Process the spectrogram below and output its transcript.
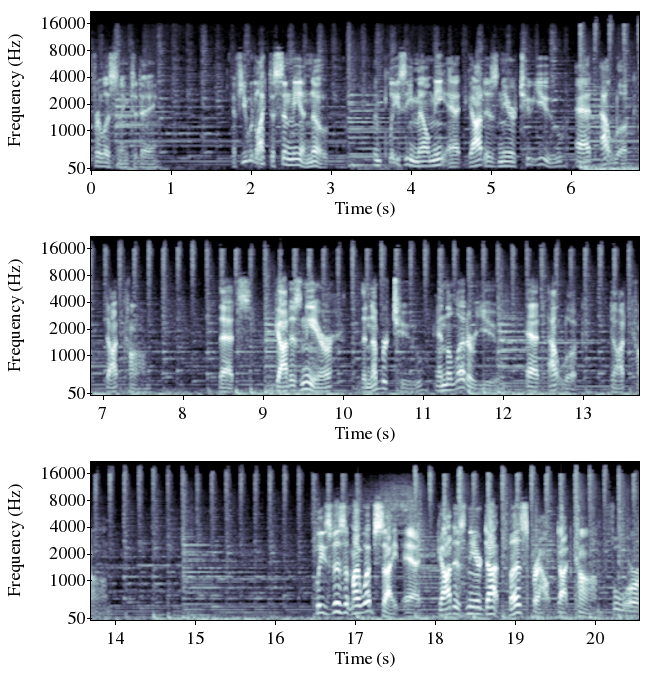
for listening today. If you would like to send me a note, then please email me at godisnear2you at outlook.com. That's God is near, the number two, and the letter U at outlook.com. Please visit my website at godisnear.buzzsprout.com for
